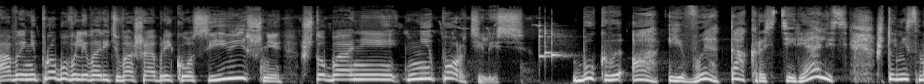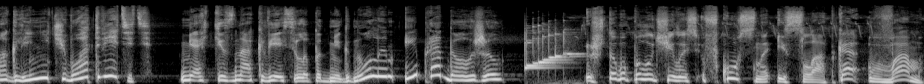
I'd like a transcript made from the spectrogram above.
А вы не пробовали варить ваши абрикосы и вишни, чтобы они не портились? Буквы А и В так растерялись, что не смогли ничего ответить. Мягкий знак весело подмигнул им и продолжил. Чтобы получилось вкусно и сладко, вам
